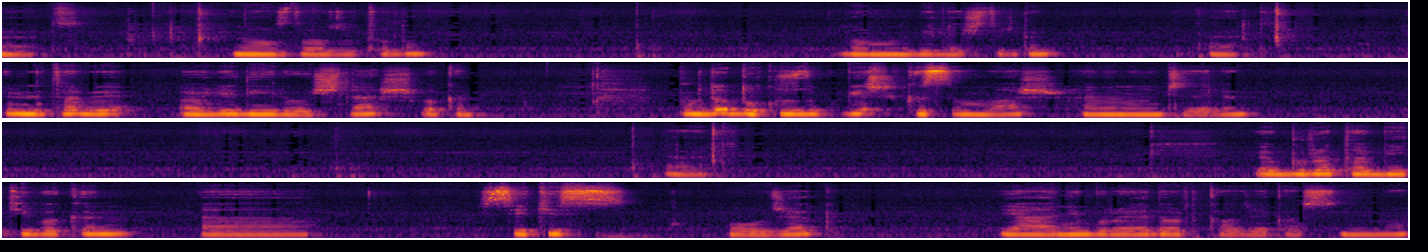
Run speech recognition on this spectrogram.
Evet. Şunu az daha uzatalım. Buradan bunu birleştirdim. Evet. Şimdi tabi öyle değil o işler. Bakın. Burada dokuzluk bir kısım var. Hemen onu çizelim. Evet. Ve bura tabii ki bakın 8 olacak. Yani buraya 4 kalacak aslında.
